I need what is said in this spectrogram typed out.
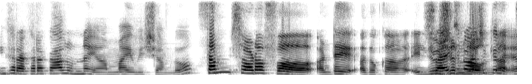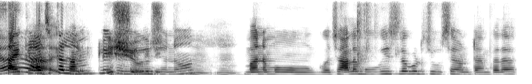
ఇంకా రకరకాలు ఉన్నాయి అమ్మాయి విషయంలో. సమ్ సార్ట్ ఆఫ్ అంటే అదొక సైకలాజికల్. మనము చాలా మూవీస్లో కూడా చూసే ఉంటాం కదా.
